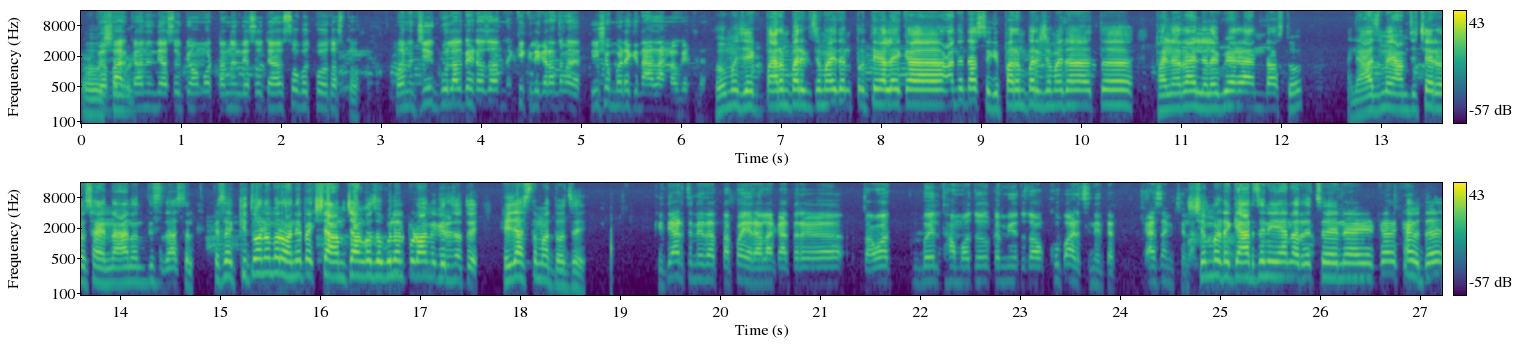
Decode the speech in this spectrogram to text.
किंवा बारका नंदी असो किंवा मोठा नंदी असो त्या सोबत पळत असतो. पण जी गुलाल भेटायचा किकलीकरांचं मैदान ती शंभर टक्के आज अंगावर घेतलं. हो म्हणजे एक पारंपरिकचं मैदान प्रत्येकाला एक आनंद असतो की पारंपरिकच्या मैदानात फायनल राहिलेला एक वेगळा आनंद असतो. आणि आज मग आमच्या चेहऱ्यावर सगळ्यांना आनंद दिसत असेल. कसं कितवा नंबर होण्यापेक्षा आमच्या अंगाचा गुलाल पुढे आम्ही घरी जातोय. हे जास्त महत्वाचं आहे. किती अडचणी येतात आता पहिऱ्याला का तर जेव्हा बैल थांबवतो कमी येतो तेव्हा खूप अडचणी येतात. काय सांगशील? शंभर टक्के अडचणी येणारच. न- काय काय होतं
